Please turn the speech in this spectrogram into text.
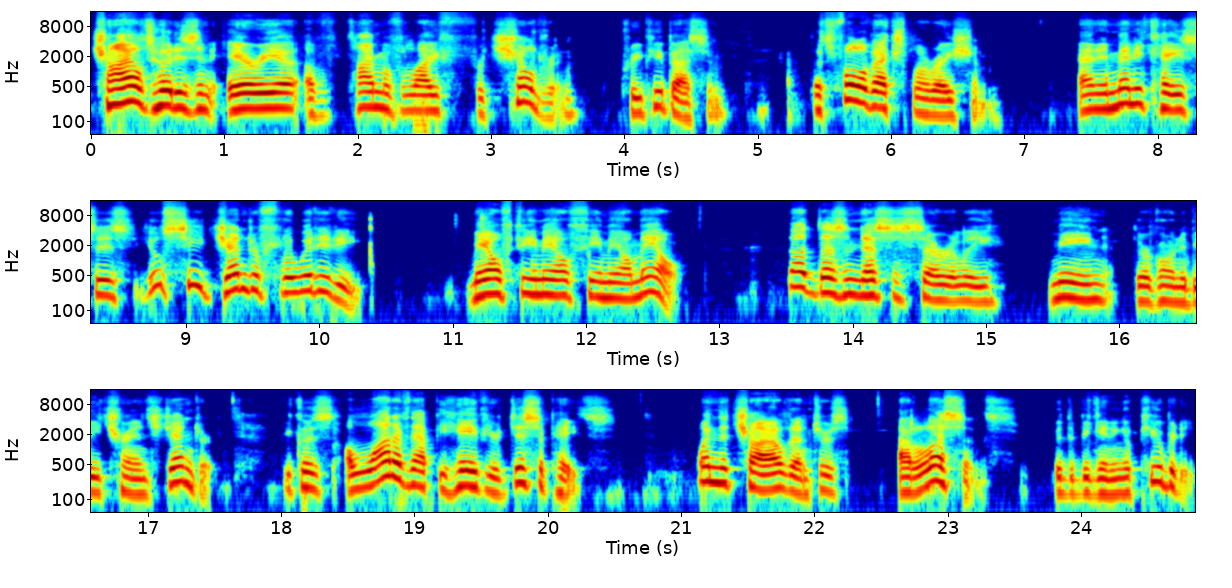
Childhood is an area of time of life for children, prepubescent, that's full of exploration. And in many cases, you'll see gender fluidity male, female, female, male. That doesn't necessarily mean they're going to be transgender because a lot of that behavior dissipates when the child enters adolescence with the beginning of puberty,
